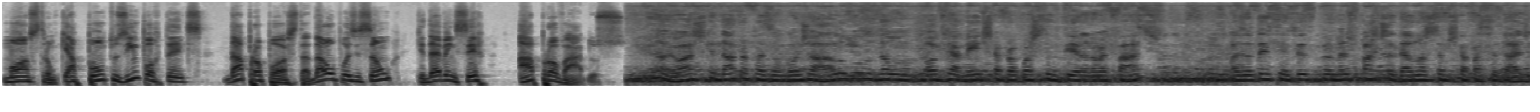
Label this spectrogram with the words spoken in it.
mostram que há pontos importantes da proposta da oposição que devem ser aprovados. Não, eu acho que dá para fazer um bom diálogo. Não, obviamente que a proposta inteira não é fácil, mas eu tenho certeza que pelo menos parte dela nós temos capacidade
